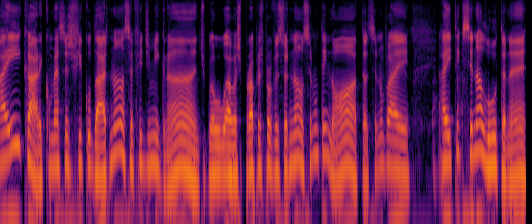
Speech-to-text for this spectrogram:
Aí, cara, começa as dificuldades. Não, você é filho de imigrante. As próprias professoras, não, você não tem nota, você não vai. Aí tem que ser na luta, né?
